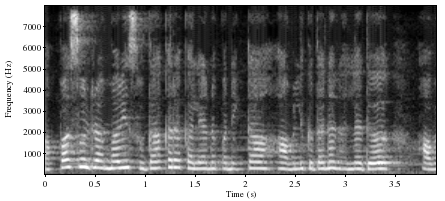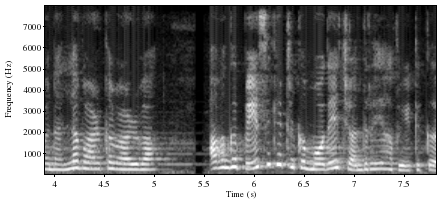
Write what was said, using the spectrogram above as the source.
அப்பா சொல்கிற மாதிரி சுதாகரை கல்யாணம் பண்ணிக்கிட்டா அவளுக்கு தானே நல்லது. அவள் நல்ல வாழ்க்கை வாழ்வா. அவங்க பேசிக்கிட்டு இருக்கும் போதே சந்திரையா வீட்டுக்கு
